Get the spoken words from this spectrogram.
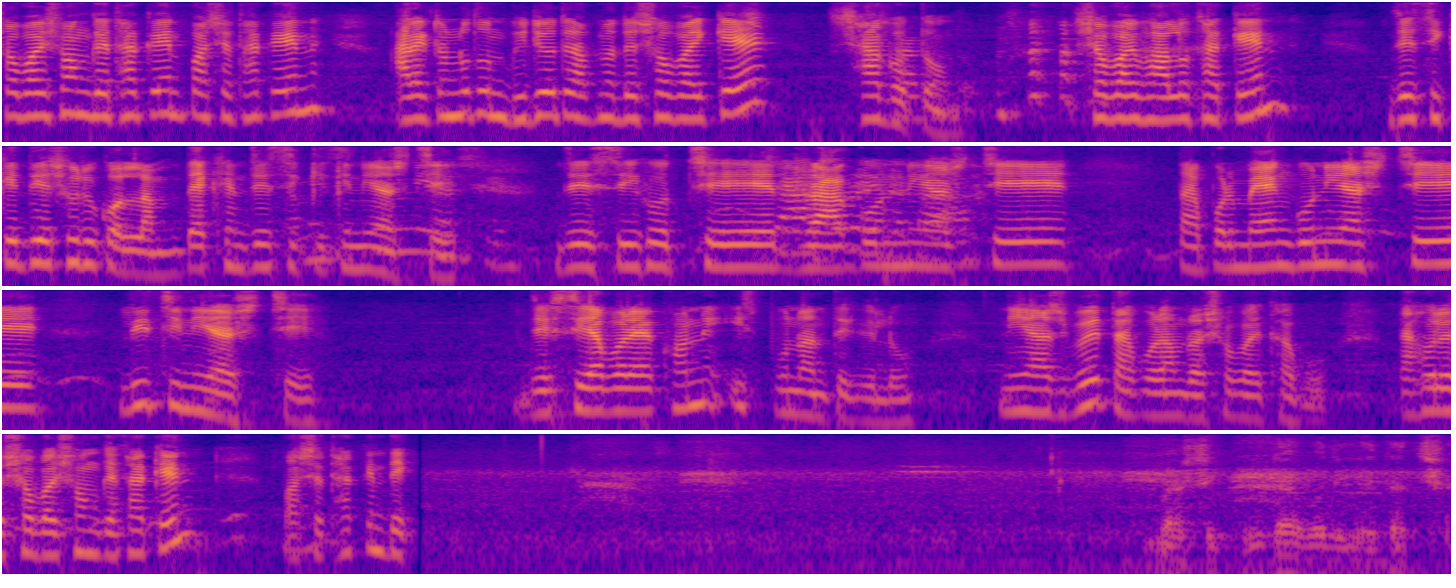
সবাই সঙ্গে থাকেন পাশে থাকেন। আরেকটা নতুন ভিডিওতে আপনাদের সবাইকে স্বাগতম। সবাই ভালো থাকেন। জেসিকে দিয়ে শুরু করলাম। দেখেন জেসি কি কি নিয়ে আসছে। জেসি হচ্ছে ড্রাগন নিয়ে আসছে তারপর ম্যাঙ্গো নিয়ে আসছে লিচি নিয়ে আসছে। জেসি আবার এখন স্পুন আনতে গেল। নিয়ে আসবে, তারপর আমরা সবাই খাব। তাহলে সবাই সঙ্গে থাকেন, পাশে থাকেন, দেখ যাচ্ছে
